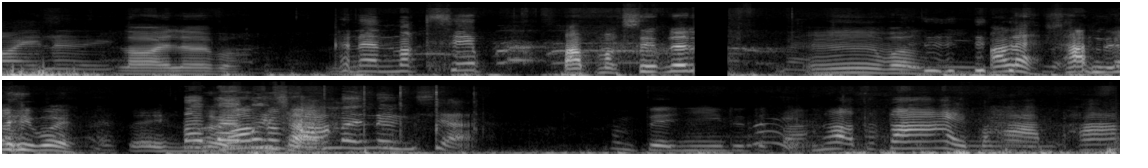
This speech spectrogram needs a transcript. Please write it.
อยเลยลอยเลยบ่คะแนนมักซิบปรับมักสิบเลยเออเบิ่งเอาแหละชันเลยเว้ยแต่แบบไม่ช้ำเลยหนึ่งเสียเตะยีดูแต่ปะเนาะจะได้ผ่านภาพ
